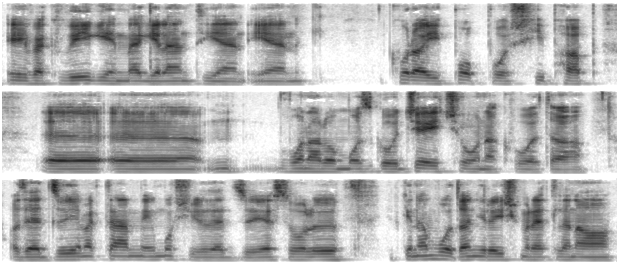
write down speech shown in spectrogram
évek végén megjelent ilyen, ilyen korai popos, hip-hop vonalon mozgó Jay Cho-nak volt a, az edzője, meg talán még most is az edzője, szóval ő egyébként nem volt annyira ismeretlen a,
